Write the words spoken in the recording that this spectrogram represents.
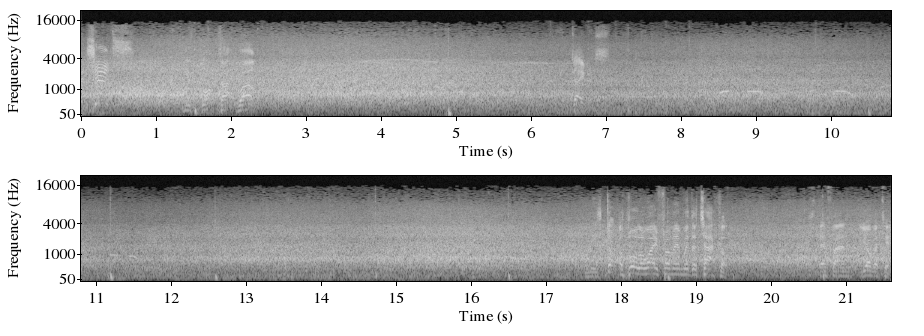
And shoots! He's blocked that well. Davis. He's got the ball away from him with the tackle. Stefan Jovetic.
